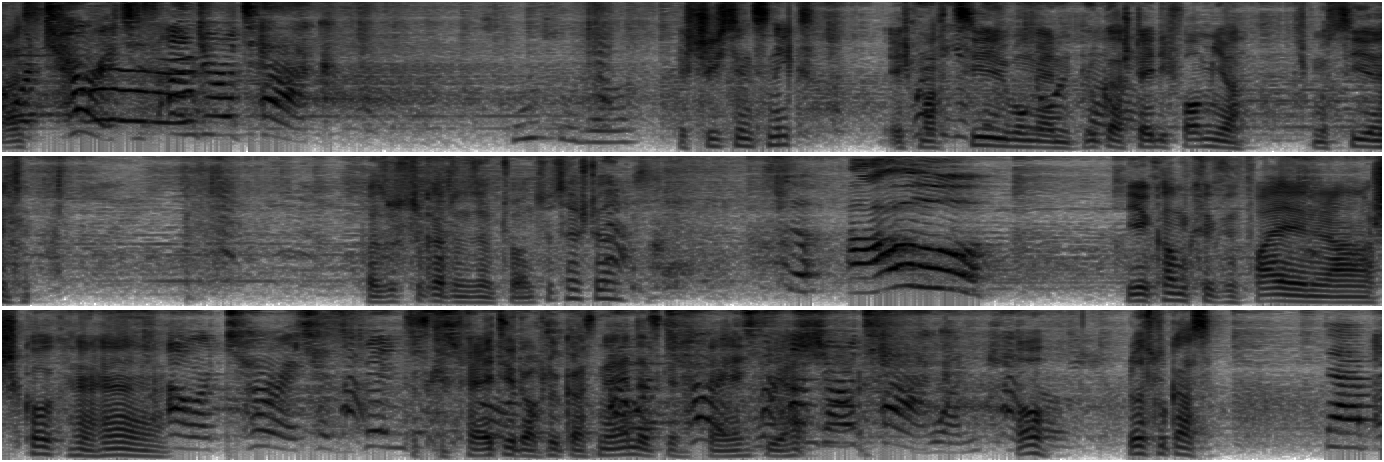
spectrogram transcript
Da? Ich schieße ins Nix. Ich mach Zielübungen. Lukas, stell dich vor mir. Ich muss zielen. Versuchst du gerade unseren Turm zu zerstören? So, au! Hier, komm, kriegst du einen Pfeil in den Arsch. Guck. Das gefällt dir doch, Lukas. Nein, das gefällt dir. Oh, los, Lukas. Da, da,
